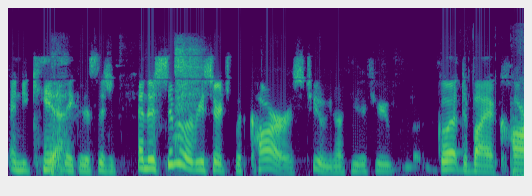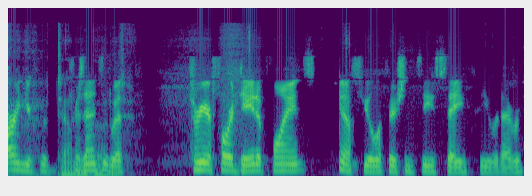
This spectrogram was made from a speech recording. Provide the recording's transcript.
and you can't yeah. make a decision. And there's similar research with cars too. You know, if you if you go out to buy a car and you're Tell presented with three or four data points, you know, fuel efficiency, safety, whatever,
